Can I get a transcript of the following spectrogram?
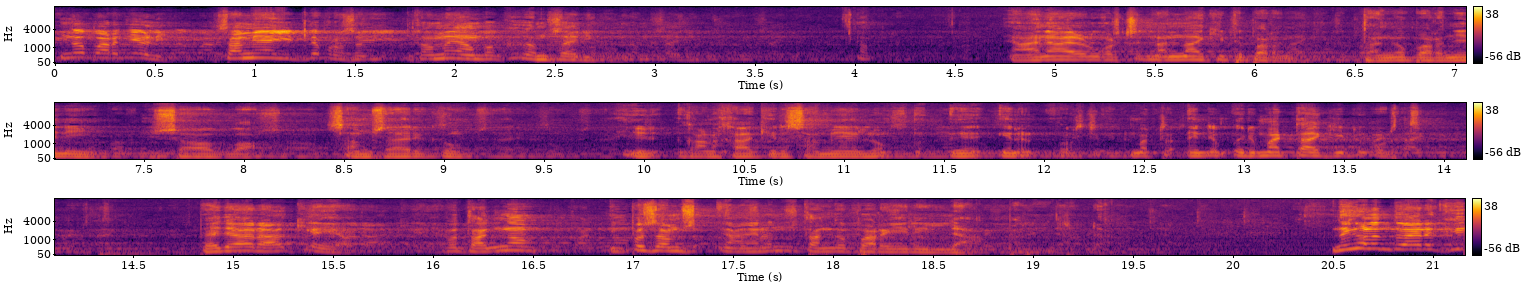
നിങ്ങൾ പറഞ്ഞോളി സമയമായിട്ടില്ല പ്രസവി സമയമാകുമ്പോൾ സംസാരിക്കും. ഞാൻ അയാളോട് കുറച്ച് നന്നാക്കിയിട്ട് പറഞ്ഞു. തങ്ങ പറഞ്ഞിനി സംസാരിക്കും. കണക്കാക്കിയ കണക്കാക്കിയൊരു സമയമല്ലോ ഇങ്ങനെ- കുറച്ച് മറ്റ അതിന്റെ ഒരു മട്ടാക്കിയിട്ട് കൊടുത്തു. ബേജാറാക്കി അയാൾ. അപ്പോൾ തങ്ങം ഇപ്പോൾ സംസ അങ്ങനൊന്നും തങ്ങ പറയലില്ല. നിങ്ങളും ദ്വാരക്ക്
